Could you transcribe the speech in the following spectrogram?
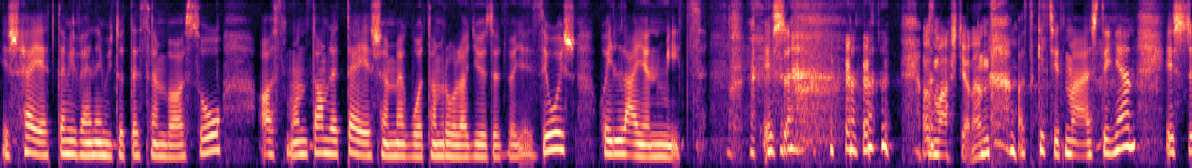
és helyette, mivel nem jutott eszembe a szó, azt mondtam, de teljesen meg voltam róla győződve, hogy ez jó is, hogy lion meat. és az mást jelent. Az kicsit mást, igen. És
